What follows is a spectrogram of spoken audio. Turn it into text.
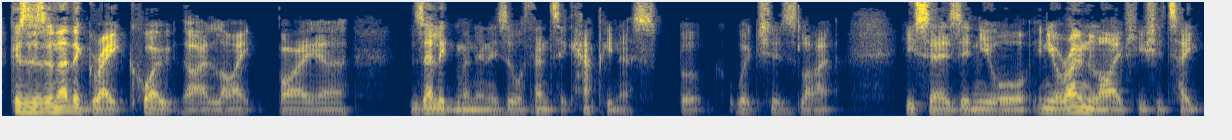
Because there's another great quote that I like by uh, Seligman in his Authentic Happiness book, which is like he says, in your in your own life, you should take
